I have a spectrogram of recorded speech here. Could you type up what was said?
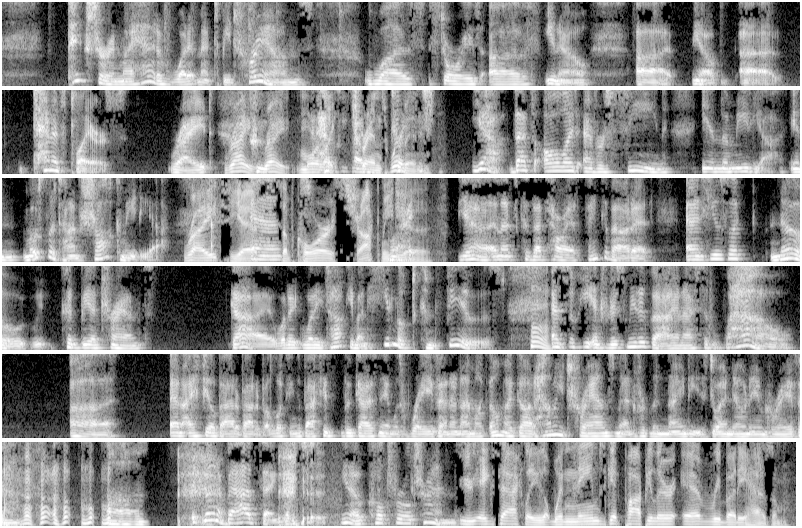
picture in my head of what it meant to be trans was stories of you know uh you know uh tennis players right right, who right. More like trans women. yeah that's all i'd ever seen in the media in most of the time shock media Right. Yes, And- of course. Shock media. Right. Yeah, and that's because that's how I think about it. And he was like, "No, it could be a trans guy. What are, what are you talking about?" And he looked confused, and so he introduced me to a guy, and I said, "Wow." Uh, and I feel bad about it, but looking back, his, the guy's name was Raven, and I'm like, "Oh my god, how many trans men from the '90s do I know named Raven?" um, it's not a bad thing, but it's just you know cultural trends. Exactly. When names get popular, everybody has them.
